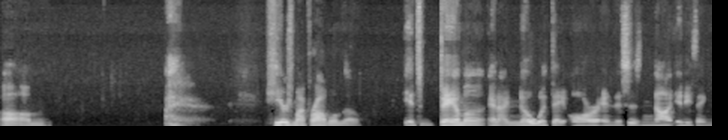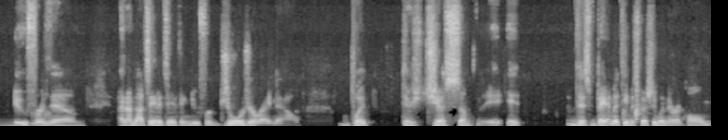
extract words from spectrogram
Um, I, here's my problem though. It's Bama, and I know what they are, and this is not anything new for Mhm. them. And I'm not saying it's anything new for Georgia right now, but there's just something. It, it this Bama team, especially when they're at home,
